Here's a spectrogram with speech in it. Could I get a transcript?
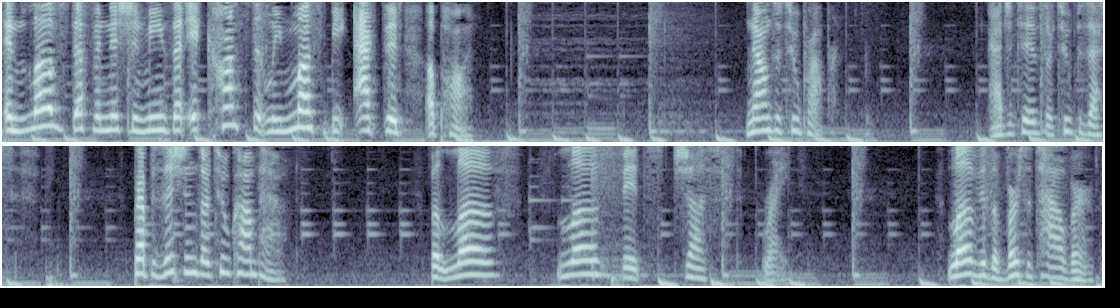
And love's definition means that it constantly must be acted upon. Nouns are too proper. Adjectives are too possessive. Prepositions are too compound. But love, love fits just right. Love is a versatile verb.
